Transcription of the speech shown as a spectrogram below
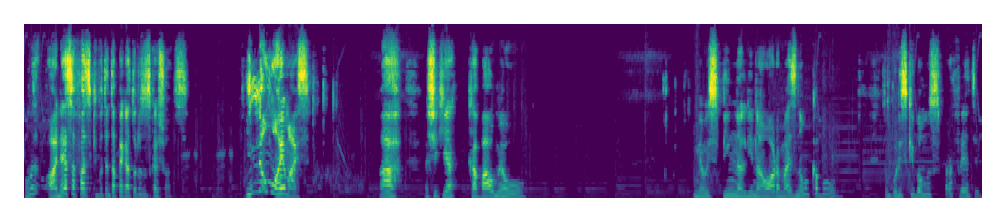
Vamos, ó, nessa fase aqui vou tentar pegar todos os caixotes. E não morrer mais! Ah, achei que ia acabar o meu... Meu spin ali na hora, mas não acabou. Então por isso que vamos pra frente.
